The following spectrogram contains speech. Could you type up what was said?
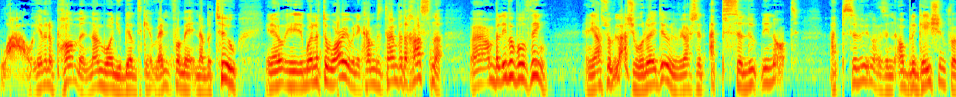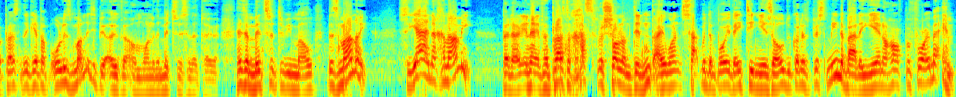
Wow, you have an apartment. Number one, you'll be able to get rent from it. Number two, you know, you won't have to worry when it comes time for the chasna. Uh, unbelievable thing. And he asked Rabbi Lasha, what do I do? And Rabbi said, absolutely not. Absolutely not. There's an obligation for a person to give up all his money to be over on one of the mitzvahs in the Torah. There's a mitzvah to be mal, money. So yeah, nechanami. But uh, you know, if a person chas v'sholom didn't, I once sat with a boy of 18 years old who got his bris min about a year and a half before I met him.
